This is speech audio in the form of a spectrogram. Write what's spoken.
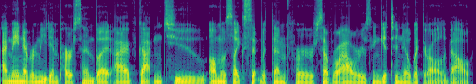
I may never meet in person, but I've gotten to almost like sit with them for several hours and get to know what they're all about.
